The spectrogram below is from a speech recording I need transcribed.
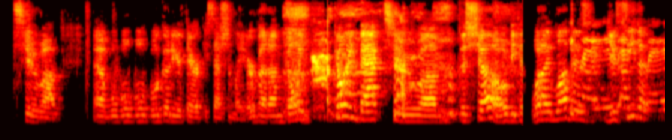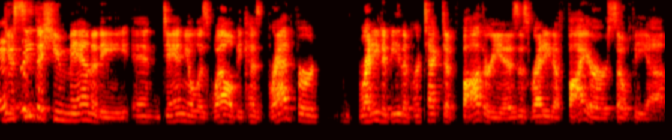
to um, Uh, we'll, we'll, we'll, we'll go to your therapy session later, but um, going going back to um, the show because what I love is you Anyways, see the you see the humanity in Daniel as well because Bradford, ready to be the protective father he is, is ready to fire Sofia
